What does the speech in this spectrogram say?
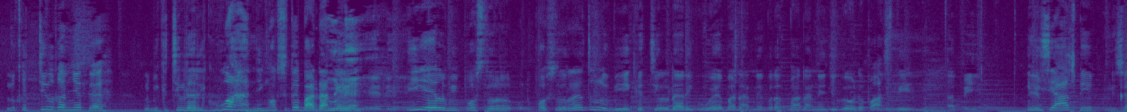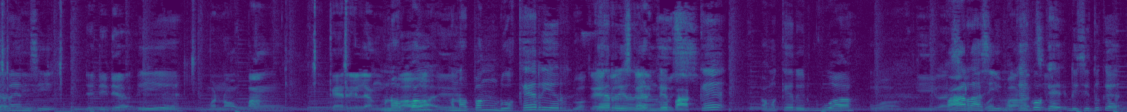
lu kecil kan nyet ya lebih kecil dari gua anjing maksudnya badannya ya Guli, ya, dia. iya lebih postur posturnya tuh lebih kecil dari gue badannya berat badannya juga udah pasti Hmm, tapi inisiatif, Inisiatif. keren sih jadi dia iya menopang Keril yang menopang bawa ya. menopang dua carrier Dua carrier carrier yang dia pakai sama carrier gua Wah, gila parah kuat sih makanya gue sih. kayak di situ kayak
